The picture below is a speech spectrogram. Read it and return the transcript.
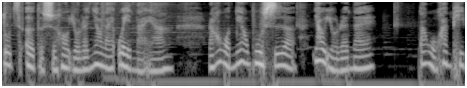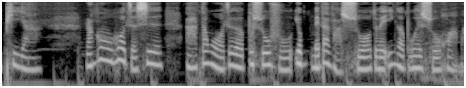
肚子饿的时候，有人要来喂奶啊，然后我尿不湿了，要有人来帮我换屁屁呀、啊，然后或者是啊，当我这个不舒服又没办法说，对不对？婴儿不会说话嘛，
